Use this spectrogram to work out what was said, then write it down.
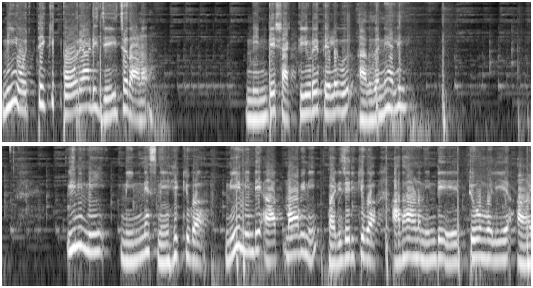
നീ ഒറ്റയ്ക്ക് പോരാടി ജയിച്ചതാണ്. നിന്റെ ശക്തിയുടെ തെളിവ് അത് തന്നെയല്ലേ? ഇനി നീ നിന്നെ സ്നേഹിക്കുക. നീ നിന്റെ ആത്മാവിനെ പരിചരിക്കുക. അതാണ് നിന്റെ ഏറ്റവും വലിയ ആയ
